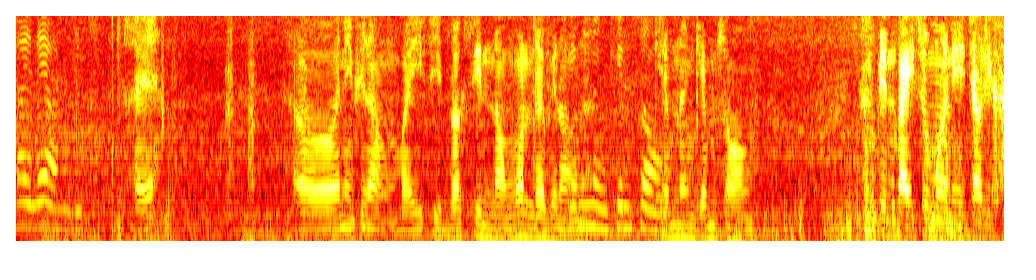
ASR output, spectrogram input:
ได้แล้วดูดิเฮ้เอาอันนี้พี่น้องใบฉีดวัคซีนน้องม่อนเด้อพี่น้องเข็มนะหนึ่งเข็มสองเข็มหนึ่งเข็มสองมันเป็นใบซูเมอร์นี่เจ้าที่ค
